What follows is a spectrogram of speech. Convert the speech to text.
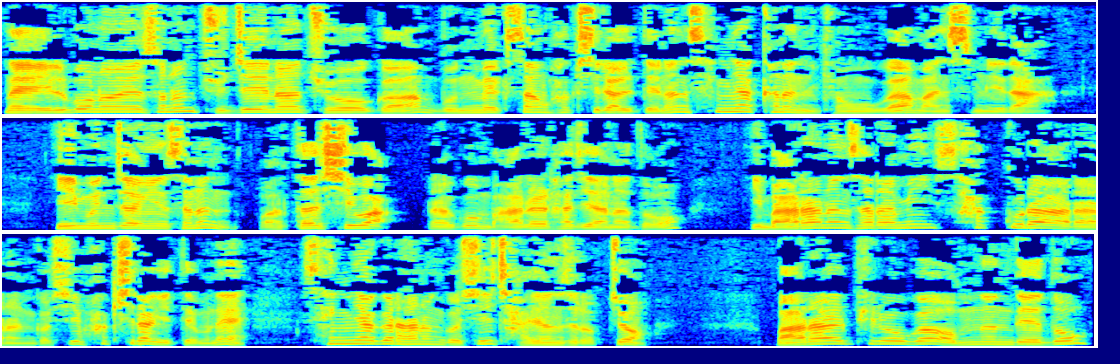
네, 일본어에서는 주제나 주어가 문맥상 확실할 때는 생략하는 경우가 많습니다. 이 문장에서는 와타시와라고 말을 하지 않아도 이 말하는 사람이 사쿠라라는 것이 확실하기 때문에 생략을 하는 것이 자연스럽죠. 말할 필요가 없는데도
